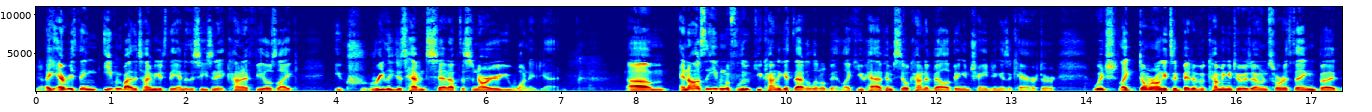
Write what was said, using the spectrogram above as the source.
Yes. Like everything, even by the time you get to the end of the season, it kind of feels like you cr- really just haven't set up the scenario you wanted yet. Um, and honestly, even with Luke, you kind of get that a little bit. Like you have him still kind of developing and changing as a character, which, like, don't get me wrong, it's a bit of a coming into his own sort of thing, but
